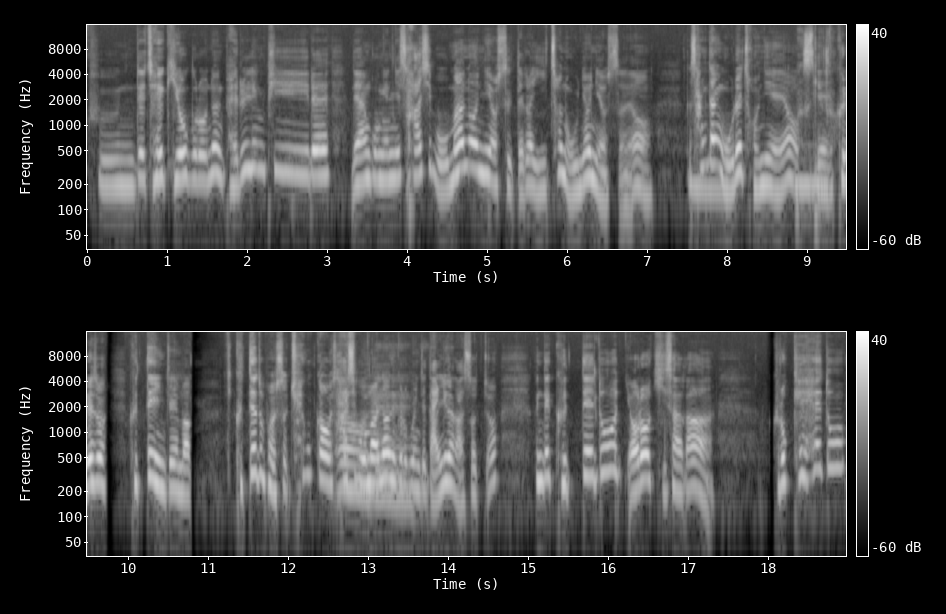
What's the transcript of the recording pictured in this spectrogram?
근데 제 기억으로는 베를린 필의 내한 공연이 45만 원이었을 때가 2005년이었어요. 그 상당히 음. 오래 전이에요. 그게 그래서 그때 이제 막 그때도 벌써 최고가 45만 어, 원 네. 그러고 이제 난리가 났었죠. 근데 그때도 여러 기사가 그렇게 해도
